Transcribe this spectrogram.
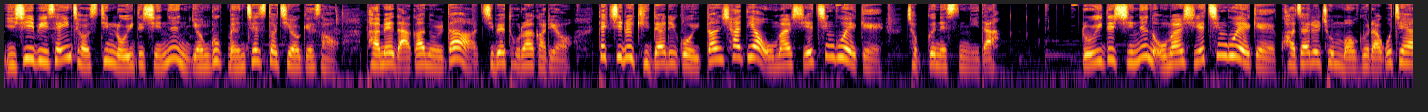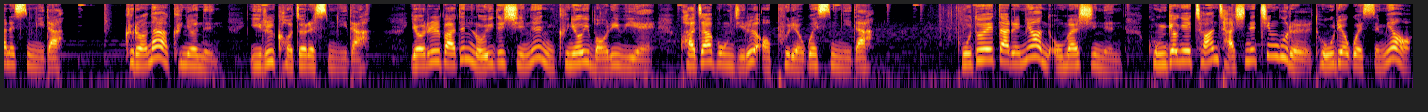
22세인 저스틴 로이드 씨는 영국 맨체스터 지역에서 밤에 나가 놀다 집에 돌아가려 택시를 기다리고 있던 샤디아 오말 씨의 친구에게 접근했습니다. 로이드 씨는 오말 씨의 친구에게 과자를 좀 먹으라고 제안했습니다. 그러나 그녀는 이를 거절했습니다. 열을 받은 로이드 씨는 그녀의 머리 위에 과자 봉지를 엎으려고 했습니다. 보도에 따르면 오말 씨는 공경에 처한 자신의 친구를 도우려고 했으며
